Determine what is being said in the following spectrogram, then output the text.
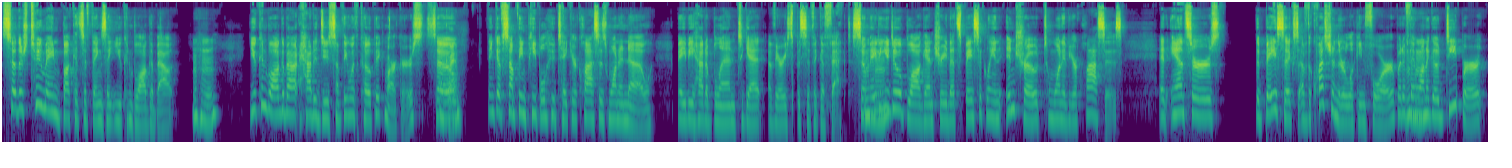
So there's two main buckets of things that you can blog about. Mm-hmm. You can blog about how to do something with Copic markers. So okay. think of something people who take your classes want to know. Maybe how to blend to get a very specific effect. So mm-hmm. maybe you do a blog entry that's basically an intro to one of your classes. It answers the basics of the question they're looking for, but if mm-hmm. they want to go deeper,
